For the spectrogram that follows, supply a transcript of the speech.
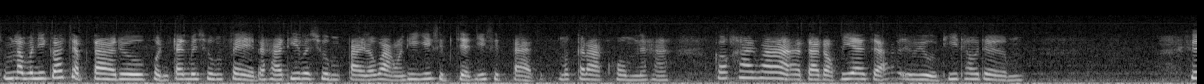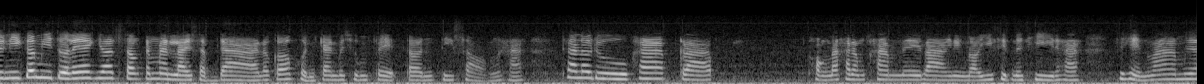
สำหรับวันนี้ก็จับตาดูผลการประชุมเฟดนะคะ ที่ประชุมไประหว่างวันที่ 27-28 มกราคมนะคะ ก็คาดว่าอัตราดอกเบี้ยจะอยู่ที่เท่าเดิม คืนนี้ก็มีตัวเลขยอดสต็อกน้ำมันรายสัปดาห์ แล้วก็ผลการประชุมเฟดตอนตีสองนะคะ ถ้าเราดูภาพกราฟ ของราคาทองคำในราง 120 นาทีนะคะ จะเห็นว่าเมื่อ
